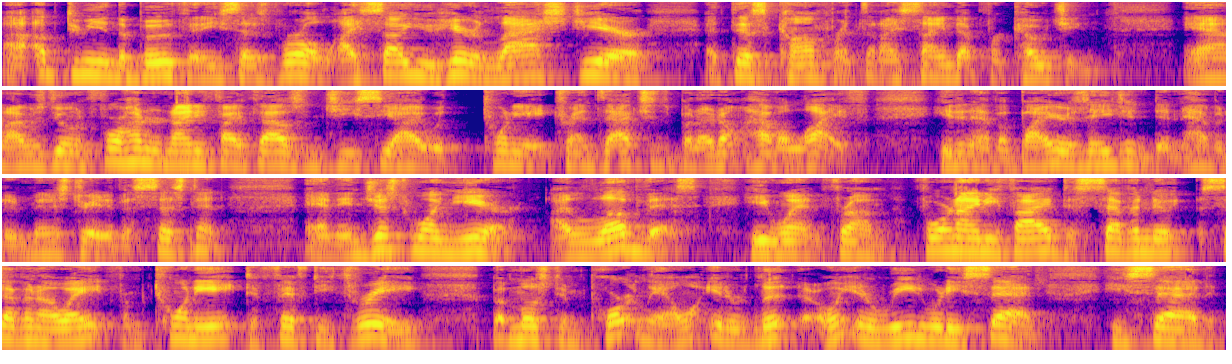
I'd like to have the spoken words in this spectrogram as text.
uh, up to me in the booth and he says, "Verl, I saw you here last year at this conference, and I signed up for coaching." and I was doing 495,000 GCI with 28 transactions, but I don't have a life. He didn't have a buyer's agent, didn't have an administrative assistant, and in just one year, I love this. He went from 495 to 708, from 28 to 53. But most importantly, I want you to I want you to read what he said. He said,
